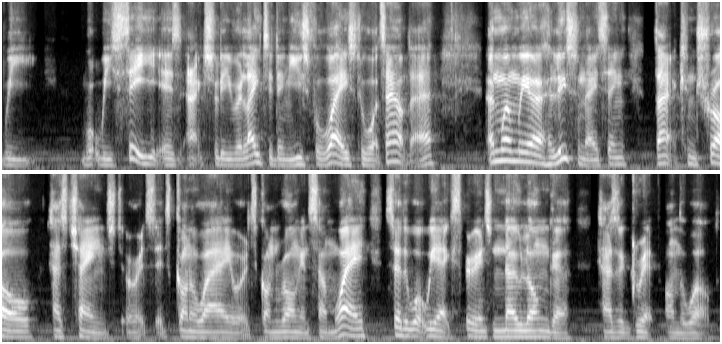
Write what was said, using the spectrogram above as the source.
we what we see is actually related in useful ways to what's out there. And when we are hallucinating, that control has changed, or it's it's gone away, or it's gone wrong in some way, so that what we experience no longer has a grip on the world.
